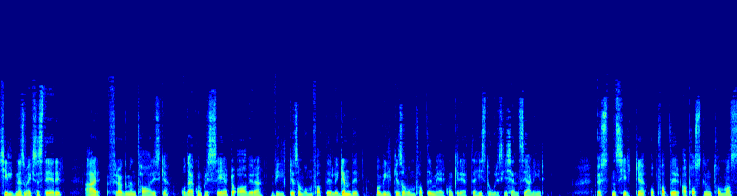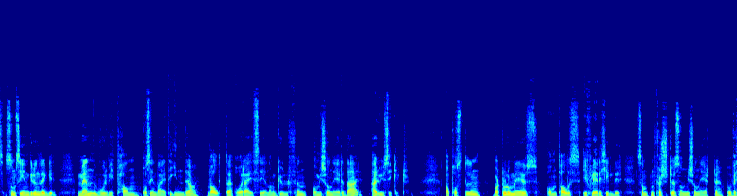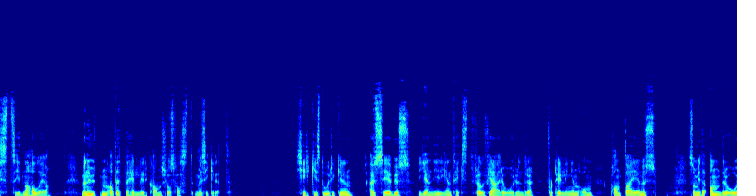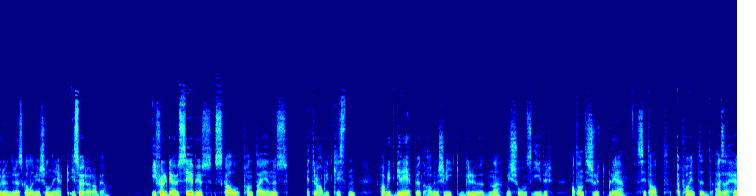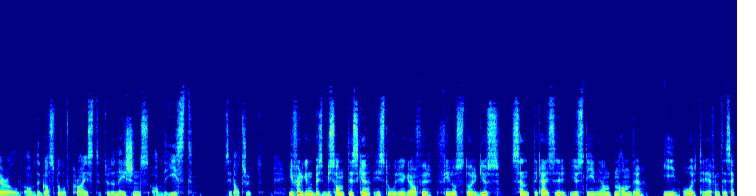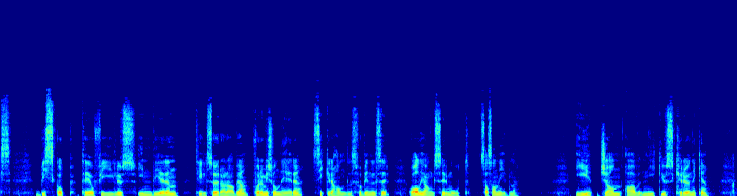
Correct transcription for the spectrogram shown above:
Kildene som eksisterer, er fragmentariske, og det er komplisert å avgjøre hvilke som omfatter legender, og hvilke som omfatter mer konkrete historiske kjensgjerninger. Østens kirke oppfatter apostelen Thomas som sin grunnlegger, men hvorvidt han på sin vei til India valgte å reise gjennom Gulfen og misjonere der, er usikkert. Apostelen Bartolomeus omtales i flere kilder som den første som misjonerte på vestsiden av halvøya, men uten at dette heller kan slås fast med sikkerhet. Kirkehistorikeren Eusebius gjengir i en tekst fra det fjerde århundre fortellingen om Pantaenus, som i det andre århundret skal ha misjonert i Sør-Arabia. Ifølge Eusebius skal Pantaenus, etter å ha blitt kristen, ha blitt grepet av en slik glødende misjonsiver at han til slutt ble citat, 'appointed as a herald of the gospel of Christ to the nations of the East'. Citat slutt. Ifølge den bysantiske historiegrafer Philostorgius sendte keiser Justinian 2. i år 356 biskop Theofilus indieren til Sør-Arabia for å misjonere, sikre handelsforbindelser og allianser mot sasanidene. I John av Nikius' krønike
